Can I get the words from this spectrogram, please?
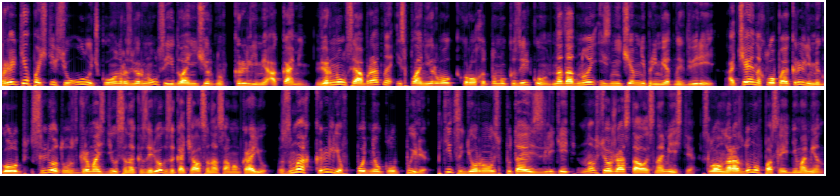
Пролетев почти всю улочку, он развернулся, едва не чиркнув крыльями о камень, вернулся обратно и спланировал к крохотному козырьку над одной из ничем не приметных дверей. Отчаянно хлопая крыльями, голубь с лету взгромоздился на козырек, закачался на самом краю. Взмах крыльев поднял клуб пыли. Птица дернулась, пытаясь взлететь, но все же осталась на месте, словно раздумав последний момент.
